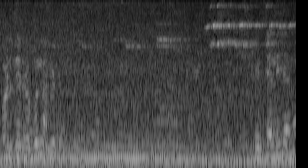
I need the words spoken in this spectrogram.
પડતી રોકો ના બેટા फिर चली जाना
